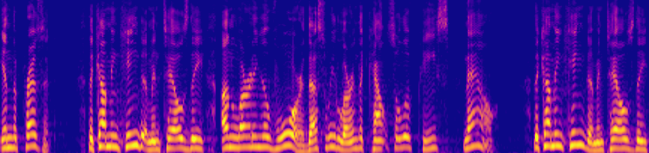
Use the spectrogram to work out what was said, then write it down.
in the present. The coming kingdom entails the unlearning of war. Thus, we learn the counsel of peace now. The coming kingdom entails the,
